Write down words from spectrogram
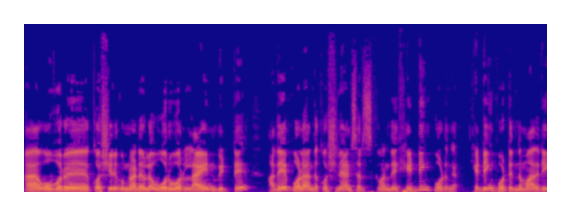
ஒவ்வொரு கொஷினுக்கும் நடுவில் ஒரு ஒரு லைன் விட்டு அதே போல் அந்த கொஷின் ஆன்சர்ஸ்க்கு வந்து ஹெட்டிங் போடுங்க. ஹெட்டிங் போட்டு இந்த மாதிரி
